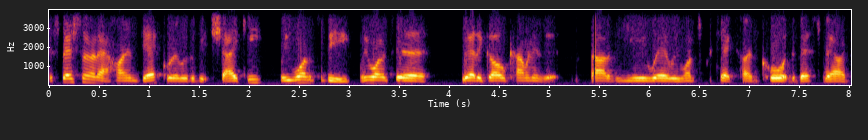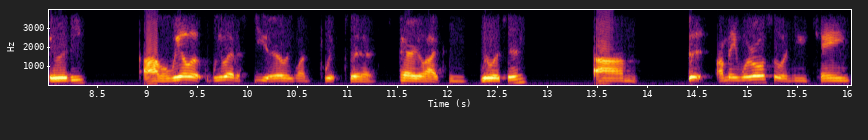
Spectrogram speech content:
especially on our home deck. We're a little bit shaky. We wanted to be. We wanted to. We had a goal coming at the start of the year where we wanted to protect home court the best of our ability. Um, we we let a few early ones slip to Perry Lakes and Willetton. Um, but I mean, we're also a new team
